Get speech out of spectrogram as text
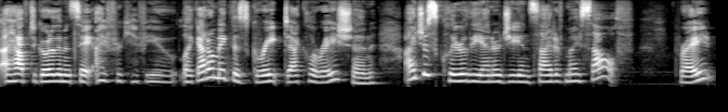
I have to go to them and say, I forgive you. Like, I don't make this great declaration. I just clear the energy inside of myself, right?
